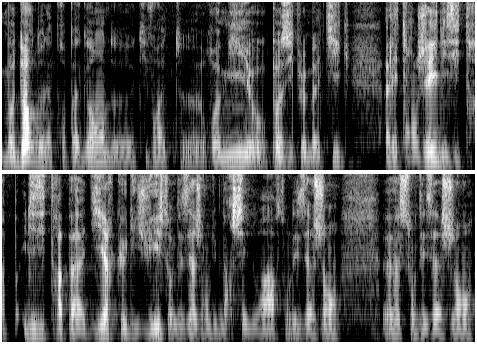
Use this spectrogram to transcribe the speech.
mots d'ordre de la propagande euh, qui vont être euh, remis aux postes diplomatiques à l'étranger. Il n'hésitera pas à dire que les Juifs sont des agents du marché noir, sont des agents, sont des agents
